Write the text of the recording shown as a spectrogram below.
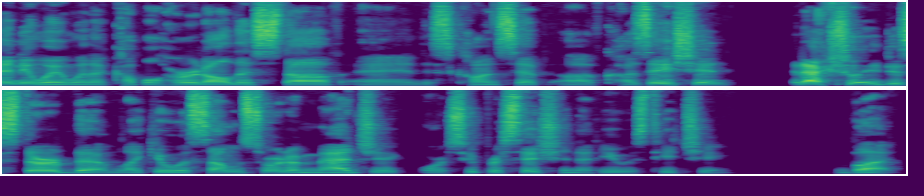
Anyway, when a couple heard all this stuff and this concept of causation, it actually disturbed them like it was some sort of magic or superstition that he was teaching. But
